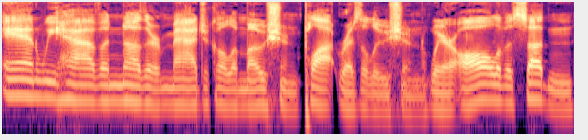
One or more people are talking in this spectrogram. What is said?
And we have another magical emotion plot resolution where all of a sudden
